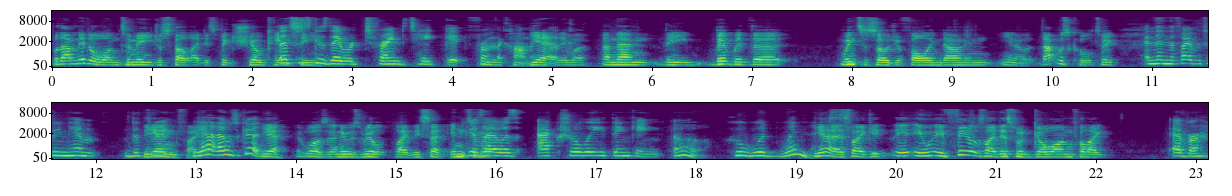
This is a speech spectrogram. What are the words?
But that middle one to me just felt like this big showcase. That's just because they were trying to take it from the comic. yeah, book. they were. And then the bit with the Winter Soldier falling down in, you know, that was cool too. And then the fight between him, the, three, end fight. Yeah, that was good. Yeah, it was, and it was real. Like they said, intimate. because I was actually thinking, oh, who would win this? Yeah, it's like it, it. It feels like this would go on for like ever.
